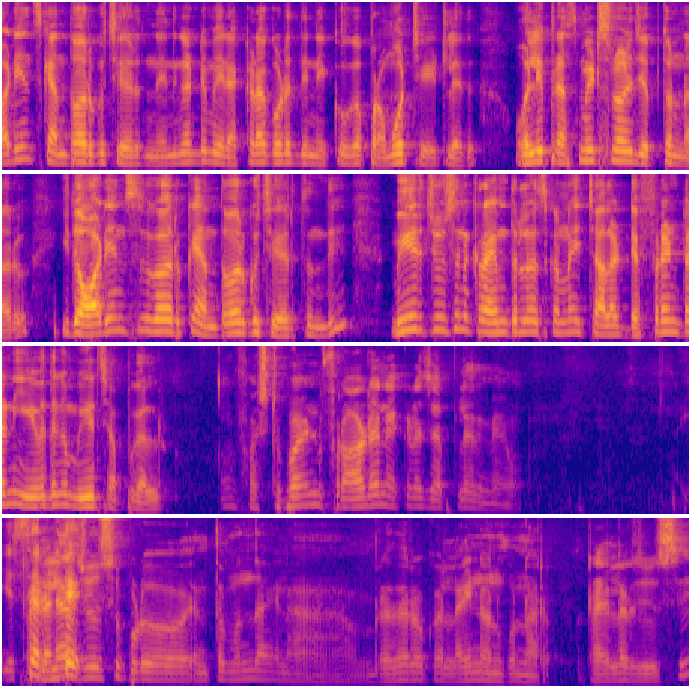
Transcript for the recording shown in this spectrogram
ఆడియన్స్కి ఎంతవరకు చేరుతుంది? ఎందుకంటే మీరు ఎక్కడా కూడా దీన్ని ఎక్కువగా ప్రమోట్ చేయట్లేదు. ఓన్లీ ప్రెస్ మీట్స్లోనే చెప్తున్నారు. ఇది ఆడియన్స్ వరకు ఎంతవరకు చేరుతుంది? మీరు చూసిన క్రైమ్ థ్రిల్లర్స్ కన్నా ఇది చాలా డిఫరెంట్ అని ఏ విధంగా మీరు చెప్పగలరు? ఫస్ట్ పాయింట్ ఫ్రాడ్ అని ఎక్కడ చెప్పలేదు మేము. ట్రైలర్ చూసి ఇప్పుడు ఎంతమంది ఆయన బ్రదర్ ఒక లైన్ అనుకున్నారు. ట్రైలర్ చూసి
